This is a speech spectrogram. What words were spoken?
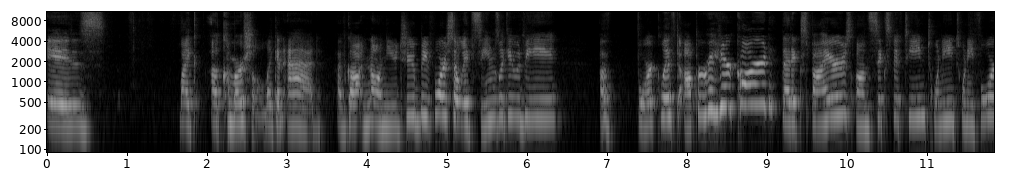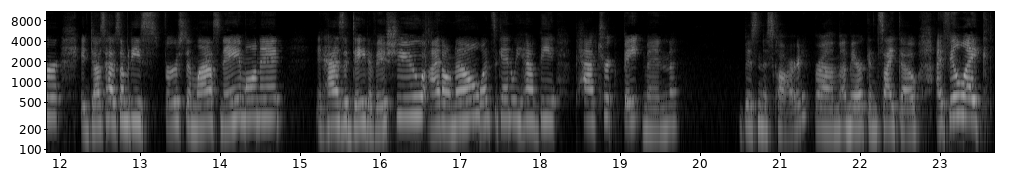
is like a commercial, like an ad I've gotten on YouTube before. So it seems like it would be a forklift operator card that expires on 6-15-2024. It does have somebody's first and last name on it. It has a date of issue. I don't know. Once again, we have the Patrick Bateman business card from American Psycho. I feel like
